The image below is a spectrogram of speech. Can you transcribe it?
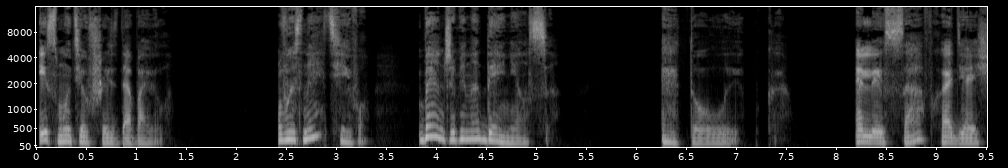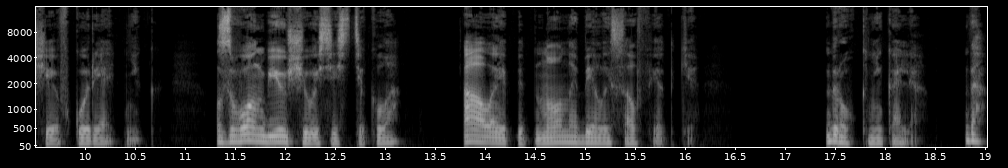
и, смутившись, добавила. «Вы знаете его? Бенджамина Дэниелса?» Это улыбка. Лиса, входящая в курятник. Звон бьющегося стекла — алое пятно на белой салфетке. Друг Николя. Да.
